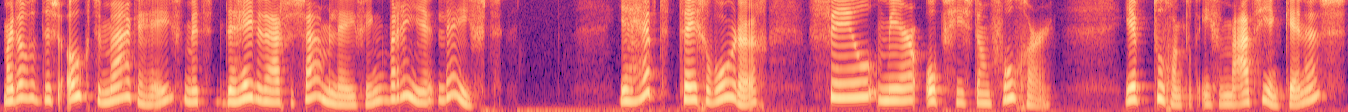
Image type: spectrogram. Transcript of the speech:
maar dat het dus ook te maken heeft met de hedendaagse samenleving waarin je leeft. Je hebt tegenwoordig veel meer opties dan vroeger. Je hebt toegang tot informatie en kennis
